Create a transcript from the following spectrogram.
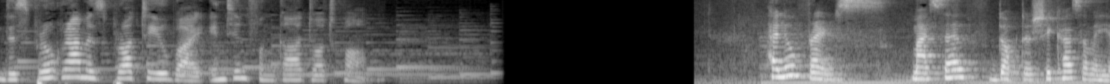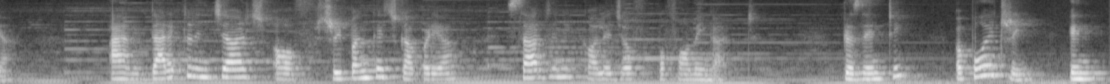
This program is brought to you by IndianFunka.com. Hello friends, myself Dr. Shikha Samaya. I am Director in charge of Sri Pankaj Kapadia Sarjanik College of Performing Art, presenting a poetry in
